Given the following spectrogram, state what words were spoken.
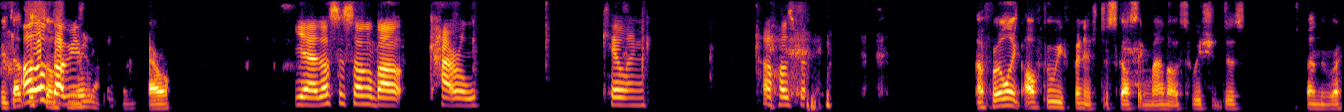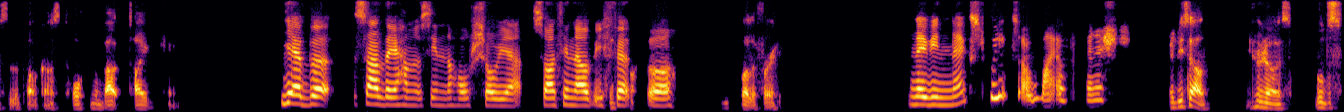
Is that I love that music. Carol? Yeah, that's a song about Carol killing her husband. I feel like after we finish discussing Manos, we should just spend the rest of the podcast talking about Tiger King. yeah, but sadly, I haven't seen the whole show yet, so I think that would be fit for Spoiler free. maybe next week. So I might have finished. Maybe so. Who knows? We'll just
